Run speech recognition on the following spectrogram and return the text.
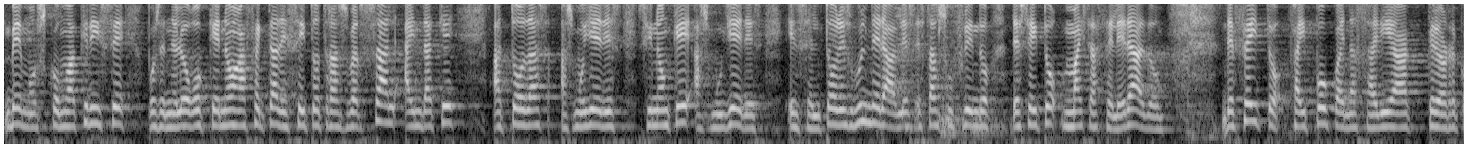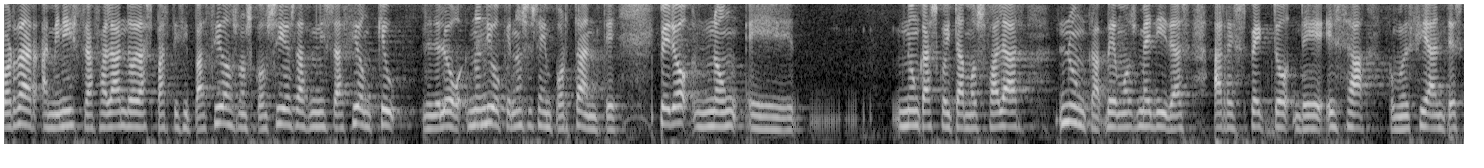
vemos como a crise, pois, dende logo, que non afecta de xeito transversal, aínda que a todas as mulleres, senón que as mulleres en sectores vulnerables están sufrindo de xeito máis acelerado. De feito, fai pouco, ainda saría, creo recordar, a ministra falando das participacións nos consellos de administración que eu dende logo, non digo que non sexa importante, pero non eh, nunca escoitamos falar, nunca vemos medidas a respecto de esa, como decía antes,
